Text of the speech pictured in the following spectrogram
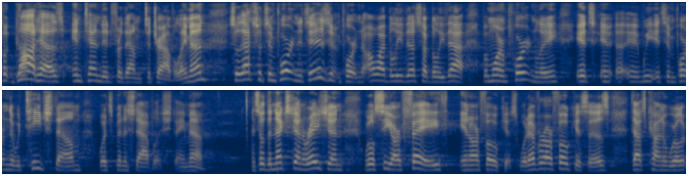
but God has intended for them to travel. Amen? So that's what's important. It is important. Oh, I believe this, I believe that. But more importantly, it's, uh, it's important that we teach them what's been established. Amen. And so the next generation will see our faith in our focus. Whatever our focus is, that's kind of where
